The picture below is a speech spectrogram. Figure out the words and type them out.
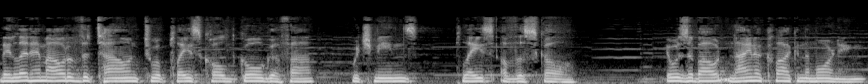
They led him out of the town to a place called Golgotha, which means place of the skull. It was about nine o'clock in the morning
